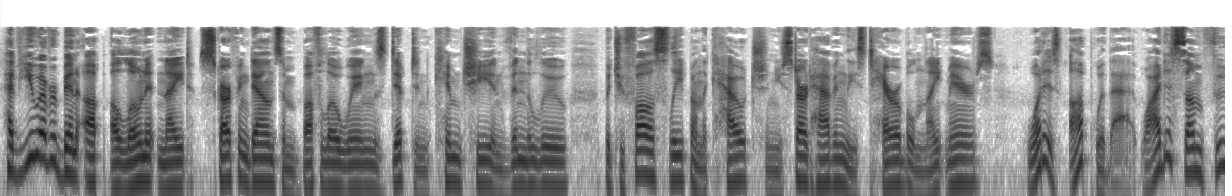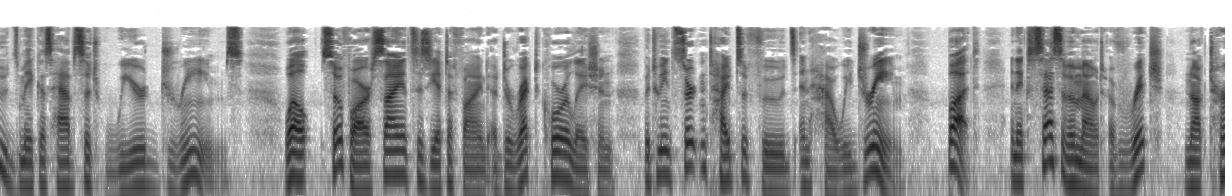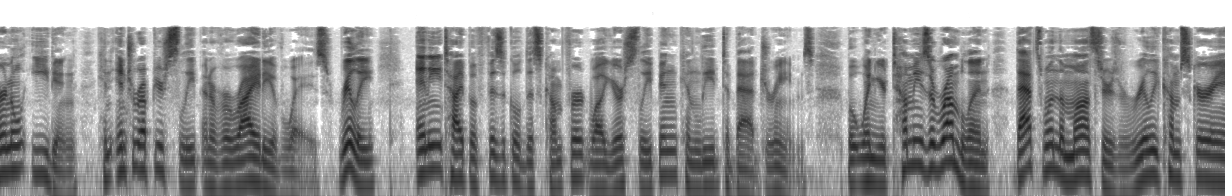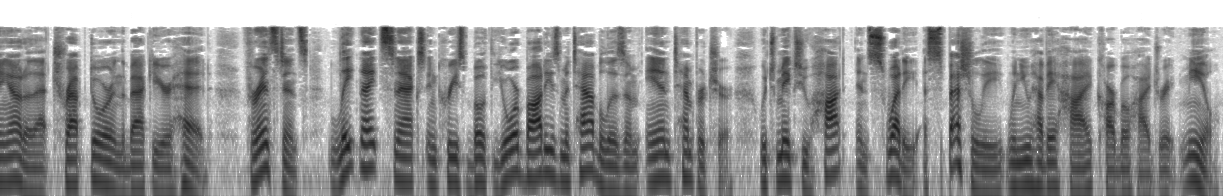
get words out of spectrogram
Have you ever been up alone at night, scarfing down some buffalo wings dipped in kimchi and vindaloo, but you fall asleep on the couch and you start having these terrible nightmares? What is up with that? Why do some foods make us have such weird dreams? Well, so far, science has yet to find a direct correlation between certain types of foods and how we dream. But an excessive amount of rich, nocturnal eating can interrupt your sleep in a variety of ways. Really, any type of physical discomfort while you're sleeping can lead to bad dreams. But when your tummy's a rumbling, that's when the monsters really come scurrying out of that trap door in the back of your head. For instance, late night snacks increase both your body's metabolism and temperature, which makes you hot and sweaty, especially when you have a high carbohydrate meal.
